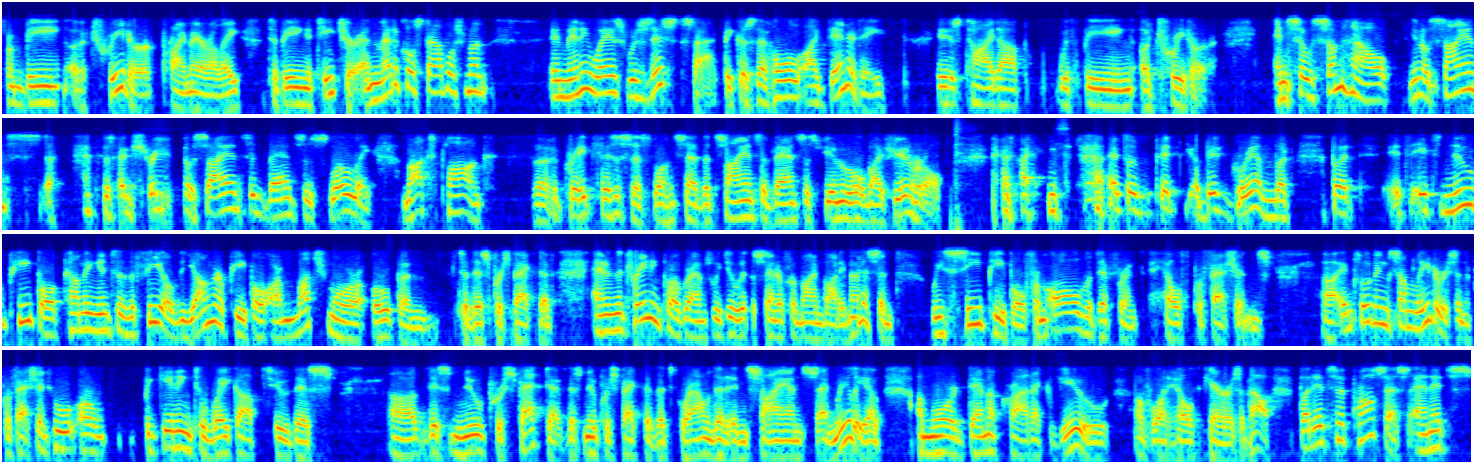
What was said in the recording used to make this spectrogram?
from being a treater primarily to being a teacher. And medical establishment in many ways resists that because the whole identity is tied up with being a treater. And so somehow, you know, science as I'm sure you know, science advances slowly. Max Planck, the great physicist, once said that science advances funeral by funeral. It's a bit a bit grim, but but it's it's new people coming into the field. Younger people are much more open to this perspective. And in the training programs we do at the Center for Mind Body Medicine, we see people from all the different health professions, uh, including some leaders in the profession who are beginning to wake up to this uh, this new perspective, this new perspective that's grounded in science and really a, a more democratic view of what healthcare is about. But it's a process, and it's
